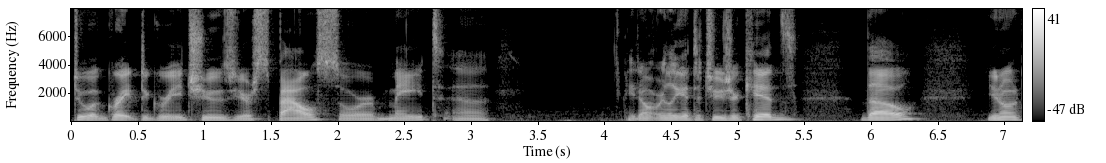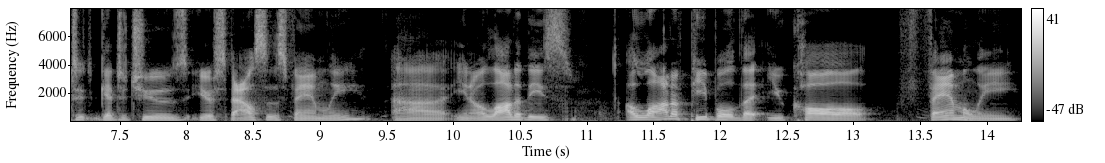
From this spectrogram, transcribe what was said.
to a great degree, choose your spouse or mate. Uh, you don't really get to choose your kids, though. You don't get to choose your spouse's family. Uh, you know, a lot of these, a lot of people that you call family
